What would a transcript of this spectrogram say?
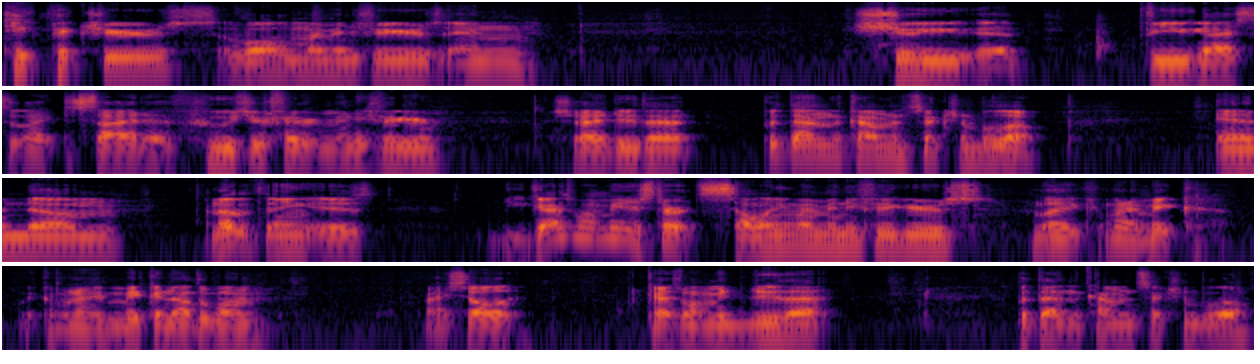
take pictures of all of my minifigures and show you, uh, for you guys to, like, decide of who's your favorite minifigure? Should I do that? Put that in the comment section below. And, um, another thing is, you guys want me to start selling my minifigures? Like, when I make, like, when I make another one, I sell it. You guys want me to do that? Put that in the comment section below.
